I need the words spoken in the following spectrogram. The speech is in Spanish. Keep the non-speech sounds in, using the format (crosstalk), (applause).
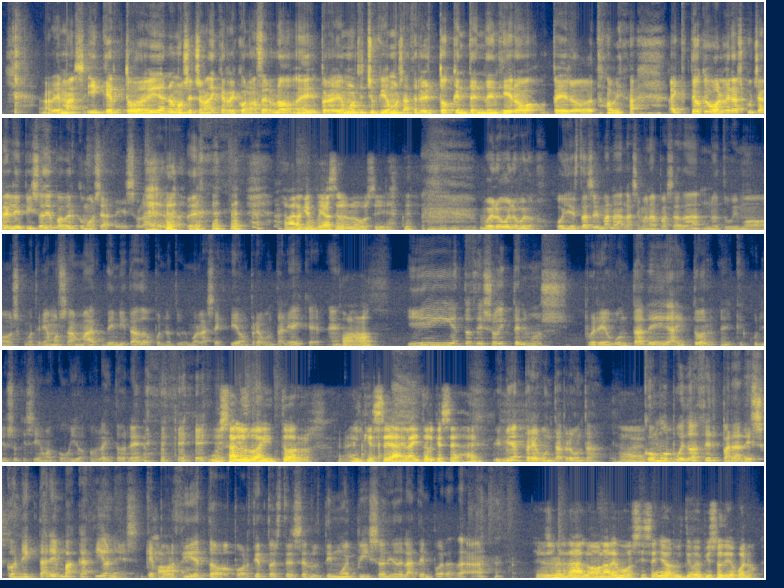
Además, Iker, todavía no hemos hecho nada, hay que reconocerlo, ¿eh? pero habíamos dicho que íbamos a hacer el token tendenciero, pero (laughs) todavía hay, tengo que volver a escuchar el episodio para ver cómo se hace eso, la verdad. ¿eh? (laughs) Habrá que emplearse de nuevo, sí. Bueno, bueno, bueno. Oye, esta semana, la semana pasada, no tuvimos, como teníamos a Mark de invitado, pues no tuvimos la sección Pregúntale a Iker. ¿eh? Y entonces hoy tenemos pregunta de Aitor, ¿eh? qué curioso que se llama como yo. Hola Aitor, ¿eh? (laughs) Un saludo a Aitor, el que sea, el Aitor que sea, ¿eh? Y mira, pregunta, pregunta. ¿Cómo puedo hacer para desconectar en vacaciones? Que por cierto, por cierto, este es el último episodio de la temporada. (laughs) Es verdad, lo hablaremos, sí señor, último episodio. Bueno,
